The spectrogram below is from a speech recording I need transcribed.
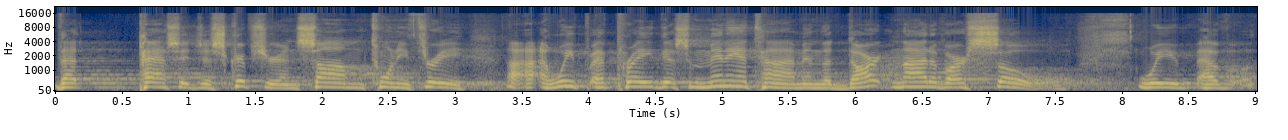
that passage of scripture in Psalm 23. Uh, we have prayed this many a time in the dark night of our soul we, have,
